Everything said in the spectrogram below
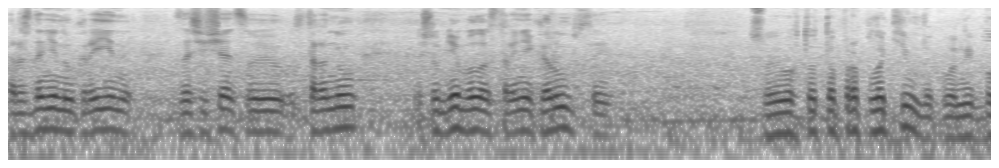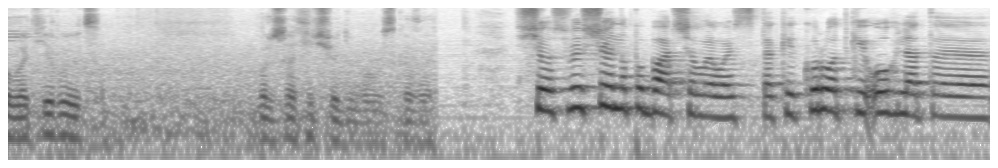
гражданин Украины, защищать свою страну, чтобы не было в стране коррупции. Что его кто-то проплатил, так он и баллотируется. Больше ничего не могу сказать. Що ж, ви щойно побачили ось такий короткий огляд е,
